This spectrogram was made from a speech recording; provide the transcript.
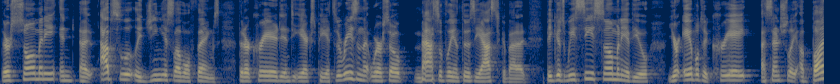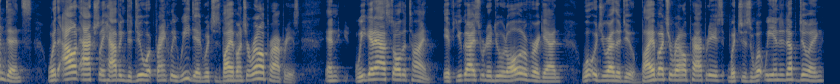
There's so many in, uh, absolutely genius level things that are created into eXp. It's the reason that we're so massively enthusiastic about it because we see so many of you, you're able to create essentially abundance without actually having to do what frankly we did, which is buy a bunch of rental properties. And we get asked all the time if you guys were to do it all over again, what would you rather do? Buy a bunch of rental properties, which is what we ended up doing,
